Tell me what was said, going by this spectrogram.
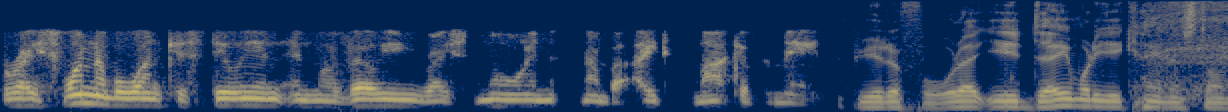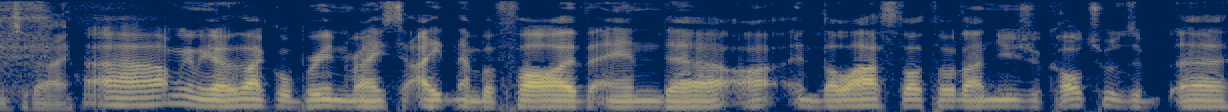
race one, number one, Castilian, and my value, race nine, number eight, Mark of the Man. Beautiful. What about you, Dean? What are you keenest on today? Uh, I'm going to go with Uncle Bryn, race eight, number five, and uh, and the last I thought Unusual Culture was a, uh,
